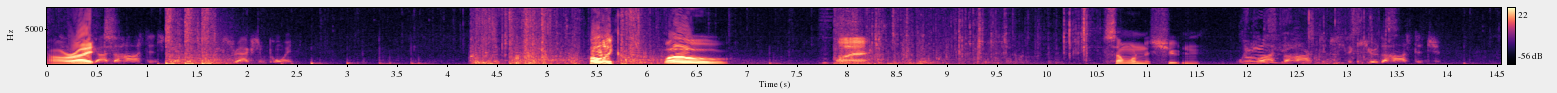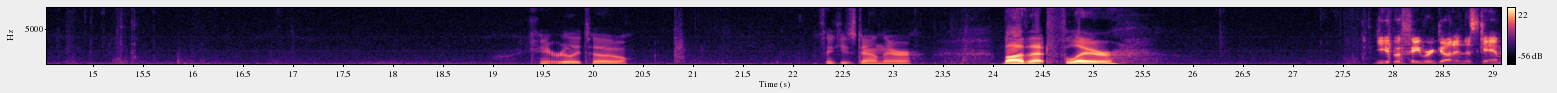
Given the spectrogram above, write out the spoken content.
All right. Got the hostage extraction point. Holy c- Whoa! What? Someone is shooting. We've lost the hostage. Secure the hostage. Can't really tell. I think he's down there by that flare. Do you have a favorite gun in this game?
